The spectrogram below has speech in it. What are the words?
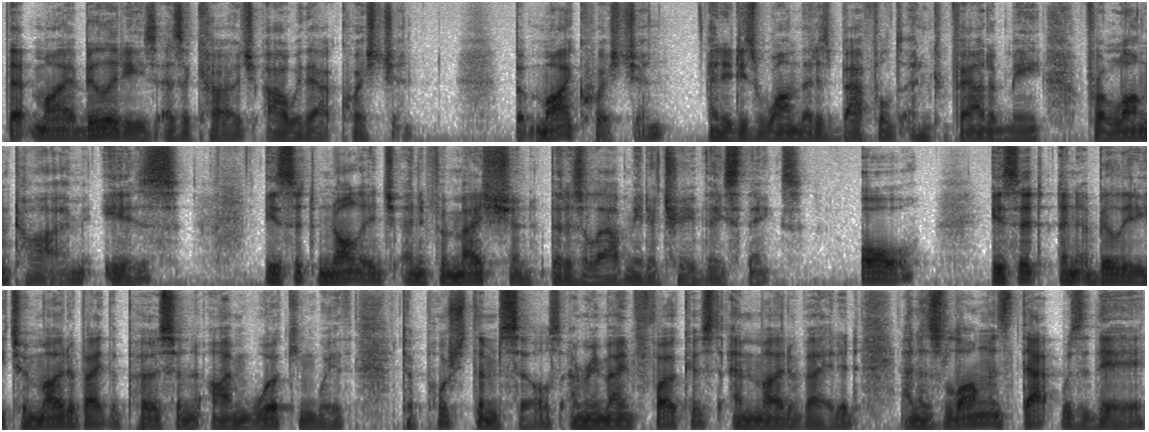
that my abilities as a coach are without question. But my question and it is one that has baffled and confounded me for a long time, is is it knowledge and information that has allowed me to achieve these things? Or is it an ability to motivate the person I'm working with to push themselves and remain focused and motivated? And as long as that was there,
